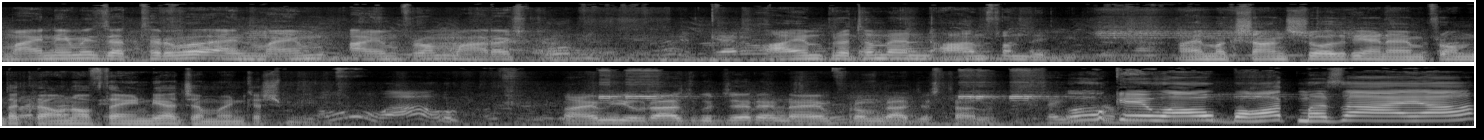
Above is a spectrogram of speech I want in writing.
My name is Atharva and my, I am from Maharashtra. I am Pratham and I am from Delhi. I am Akshansh Chaudhary and I am from the Crown of the India, Jammu and Kashmir. Wow I am Yuvraj Gujjar and I am from Rajasthan okay wow बहुत मज़ा आया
